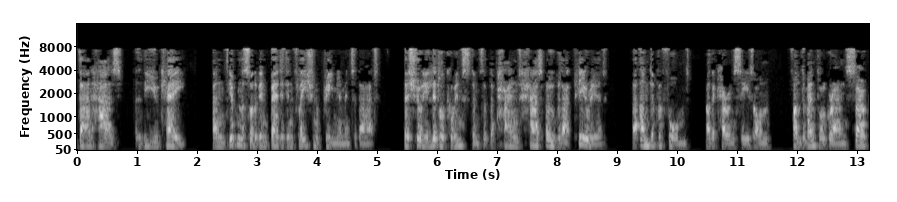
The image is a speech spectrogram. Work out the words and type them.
than has the UK. And given the sort of embedded inflation premium into that, there's surely little coincidence that the pound has, over that period, uh, underperformed other currencies on fundamental grounds. So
